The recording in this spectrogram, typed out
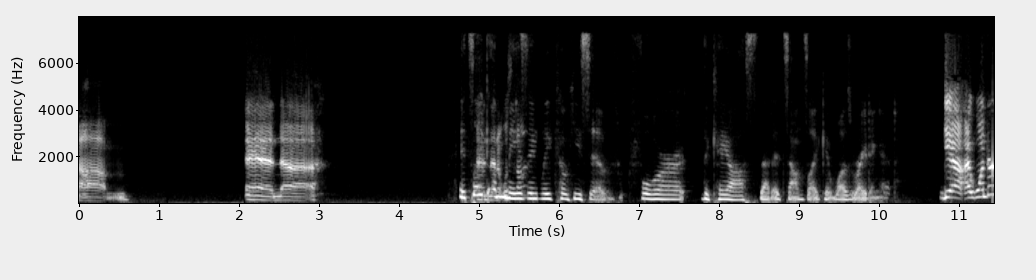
um and uh It's like then it amazingly cohesive for the chaos that it sounds like it was writing it. yeah i wonder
